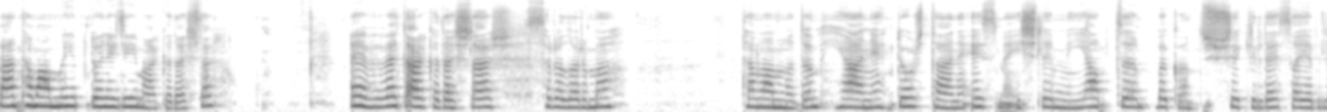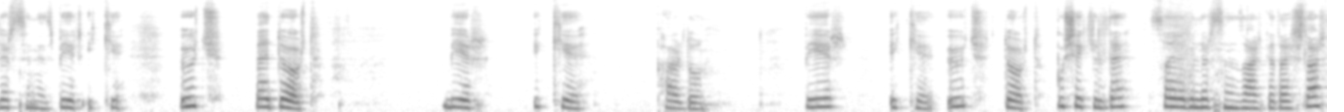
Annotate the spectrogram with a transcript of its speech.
Ben tamamlayıp döneceğim arkadaşlar. Evet arkadaşlar sıralarımı tamamladım. Yani 4 tane esme işlemi yaptım. Bakın şu şekilde sayabilirsiniz. 1 2 3 ve 4. 1 2 pardon. 1 2 3 4. Bu şekilde sayabilirsiniz arkadaşlar.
